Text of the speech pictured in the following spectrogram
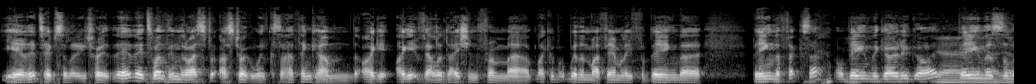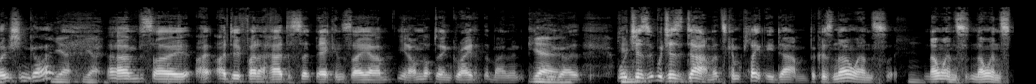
Yeah, that's absolutely true. That, that's one thing that I, str- I struggle with because I think um, I get I get validation from uh, like within my family for being the being the fixer or being the go to guy, Yeah, being yeah, the yeah, solution guy. Yeah, yeah. Um, so I, I do find it hard to sit back and say, um, you know, I'm not doing great at the moment. Can Yeah. you guys? Which is which is dumb. It's completely dumb because no one's Hmm. no one's no one's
